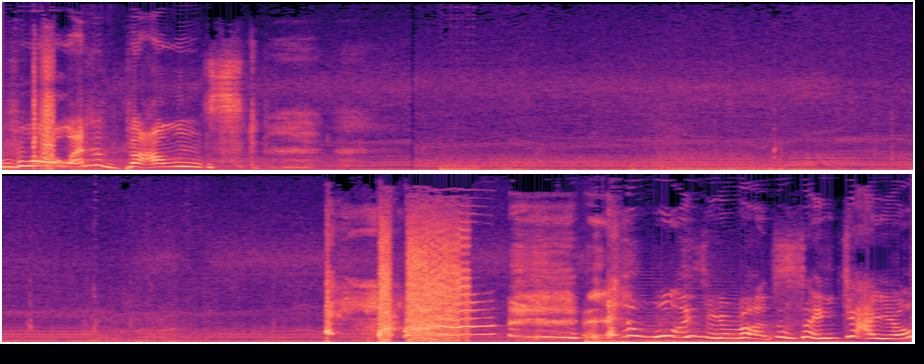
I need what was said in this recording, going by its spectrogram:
Whoa, I just bounced! what is you about to say, child?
